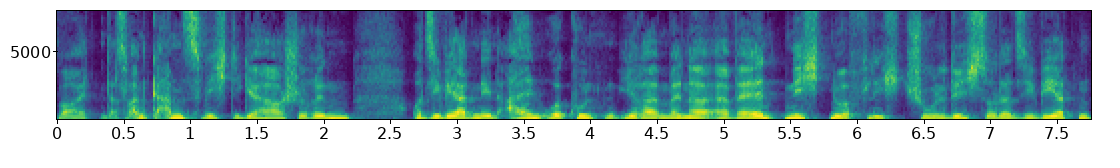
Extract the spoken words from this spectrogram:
II. Das waren ganz wichtige Herrscherinnen und sie werden in allen Urkunden ihrer Männer erwähnt, nicht nur pflichtschuldig, sondern sie werden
